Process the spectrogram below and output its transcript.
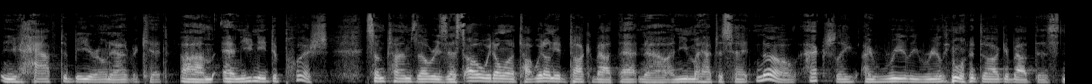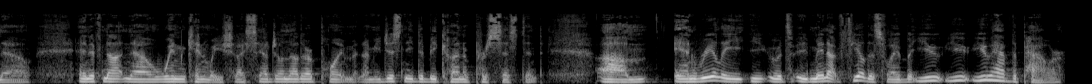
You have to be your own advocate, um, and you need to push. Sometimes they'll resist. Oh, we don't want to talk. We don't need to talk about that now. And you might have to say, No, actually, I really, really want to talk about this now. And if not now, when can we? Should I schedule another appointment? I mean, you just need to be kind of persistent. Um, and really, you, it may not feel this way, but you, you, you have the power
